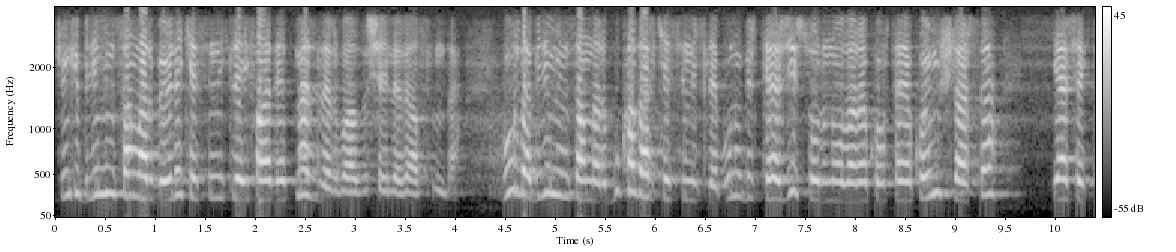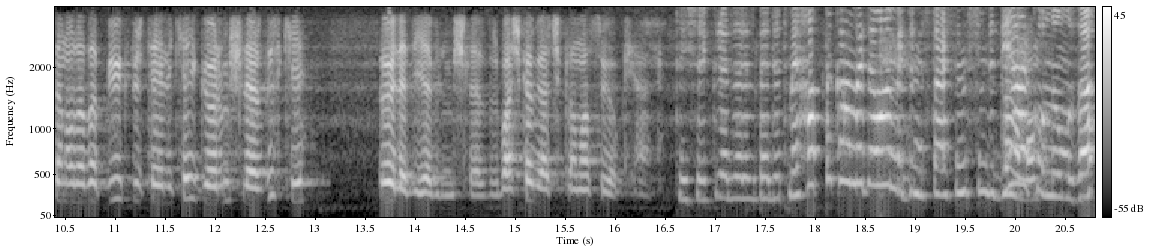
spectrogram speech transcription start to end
Çünkü bilim insanları böyle kesinlikle ifade etmezler bazı şeyleri aslında. Burada bilim insanları bu kadar kesinlikle bunu bir tercih sorunu olarak ortaya koymuşlarsa gerçekten orada büyük bir tehlikeyi görmüşlerdir ki öyle diyebilmişlerdir. Başka bir açıklaması yok yani. Teşekkür ederiz Bedret Bey. Hatta kalmaya devam edin isterseniz. Şimdi diğer tamam. konuğumuza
